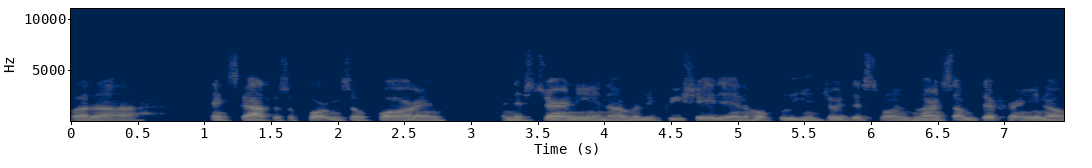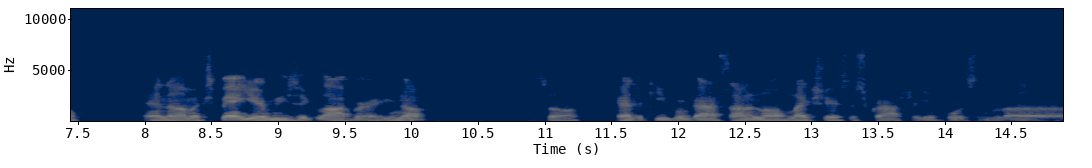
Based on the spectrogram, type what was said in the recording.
But uh thanks, guys, for supporting me so far and in this journey. And I really appreciate it. And hopefully you enjoyed this one, learn something different, you know, and um, expand your music library, you know? So, Kasual Keyboard guy signing off. Like, share, subscribe. Show your boy some love.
